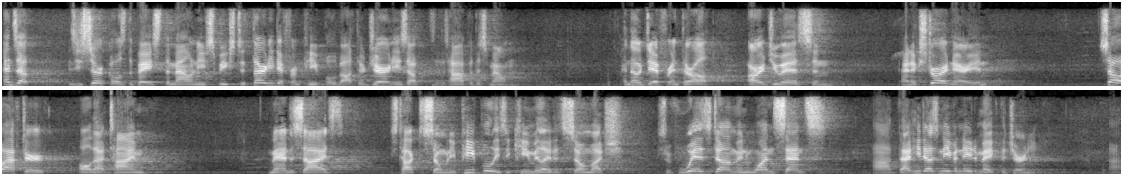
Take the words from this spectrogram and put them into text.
ends up, as he circles the base of the mountain, he speaks to 30 different people about their journeys up to the top of this mountain. And though different, they're all arduous and, and extraordinary. And so after all that time, man decides he's talked to so many people, he's accumulated so much sort of wisdom in one sense, uh, that he doesn't even need to make the journey. Uh,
